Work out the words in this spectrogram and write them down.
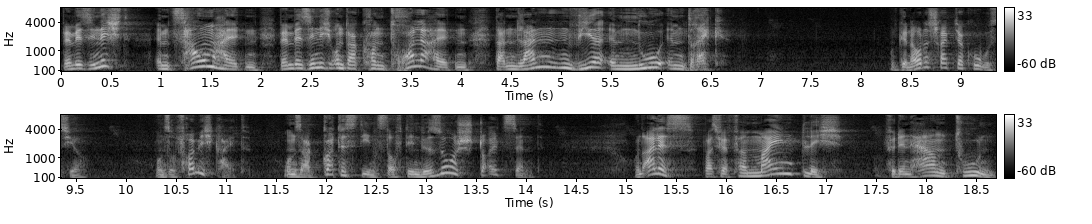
Wenn wir sie nicht im Zaum halten, wenn wir sie nicht unter Kontrolle halten, dann landen wir im Nu im Dreck. Und genau das schreibt Jakobus hier. Unsere Frömmigkeit, unser Gottesdienst, auf den wir so stolz sind. Und alles, was wir vermeintlich für den Herrn tun,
